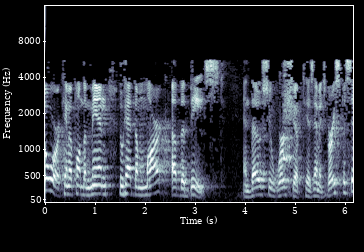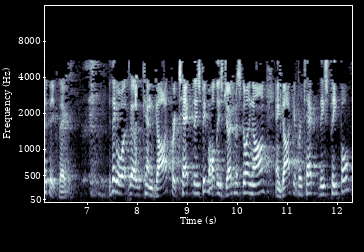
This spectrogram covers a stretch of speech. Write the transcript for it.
sore came upon the men who had the mark of the beast and those who worshipped his image. Very specific there. You think, well, can God protect these people? All these judgments going on, and God can protect these people?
